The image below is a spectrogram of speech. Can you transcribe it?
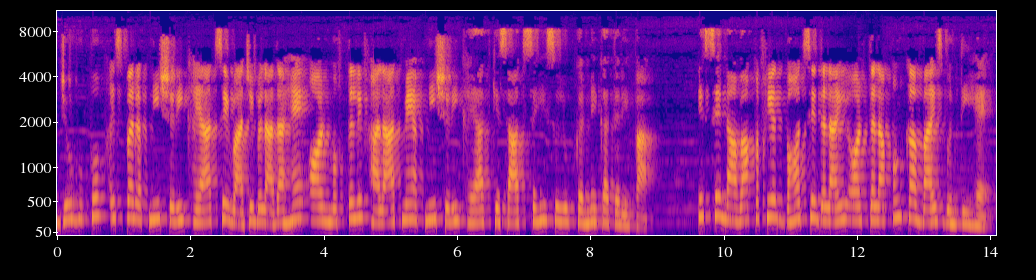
جو حقوق اس پر اپنی شریک حیات سے واجب الادہ ہیں اور مختلف حالات میں اپنی شریک حیات کے ساتھ صحیح سلوک کرنے کا طریقہ۔ اس سے ناواقفیت بہت سے دلائل اور طلاقوں کا باعث بنتی ہے۔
